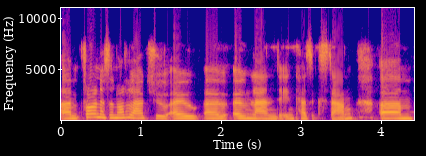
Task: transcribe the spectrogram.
Um, foreigners are not allowed to own, own land in Kazakhstan, um,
